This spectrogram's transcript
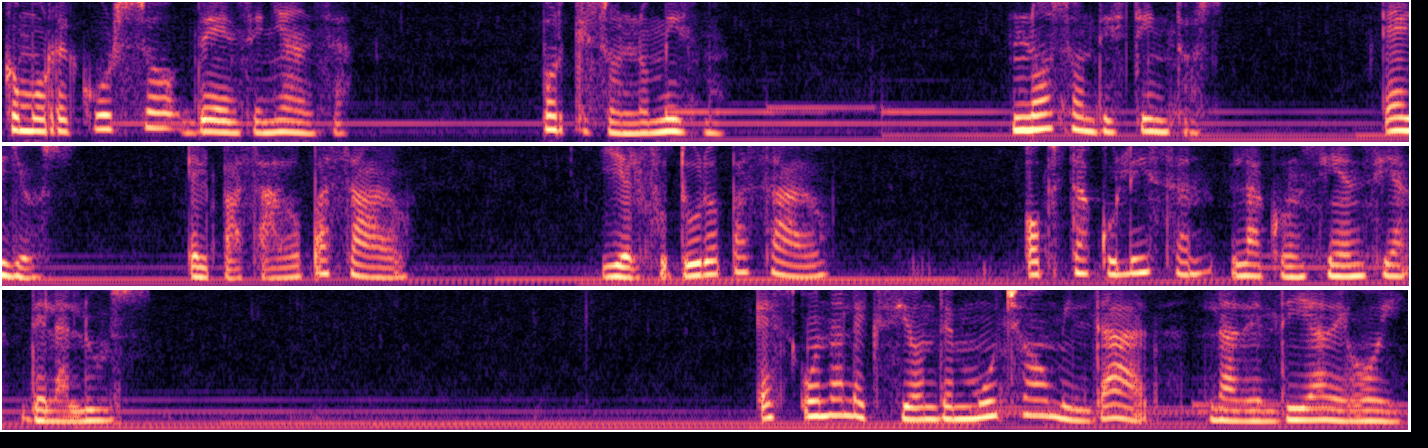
como recurso de enseñanza, porque son lo mismo. No son distintos. Ellos, el pasado pasado y el futuro pasado, obstaculizan la conciencia de la luz. Es una lección de mucha humildad la del día de hoy.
